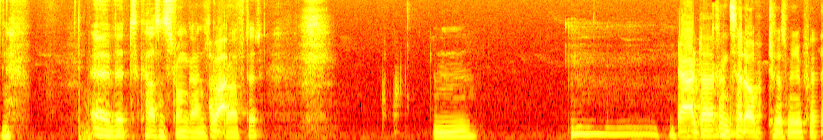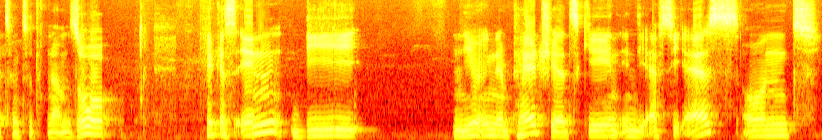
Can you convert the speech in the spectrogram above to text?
äh, wird Carson Strong gar nicht Aber, gedraftet. Mh. Ja, da kann es halt auch was mit den Verletzungen zu tun haben. So, Kick es in. Die New England Patriots gehen in die FCS und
